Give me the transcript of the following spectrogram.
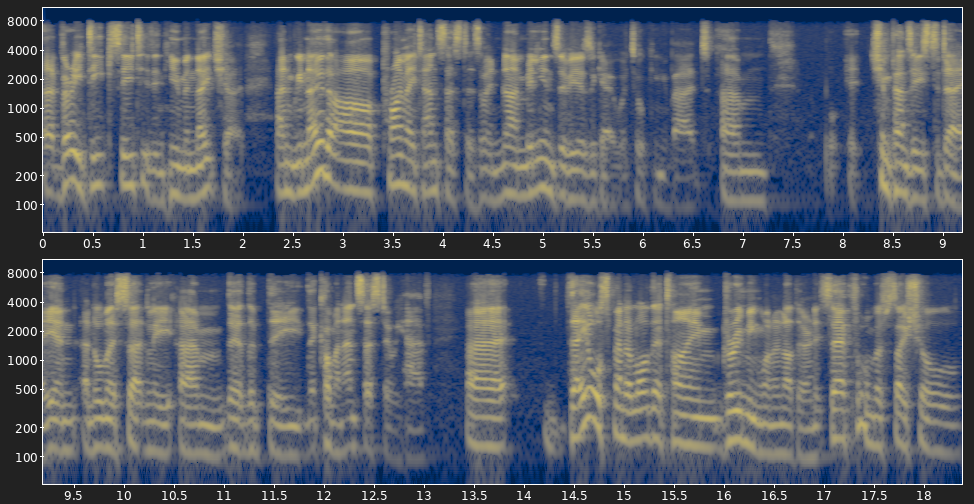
uh, very deep seated in human nature. And we know that our primate ancestors, I mean, now millions of years ago, we're talking about um, chimpanzees today, and, and almost certainly um, the, the, the, the, common ancestor we have. Uh, they all spend a lot of their time grooming one another, and it's their form of social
